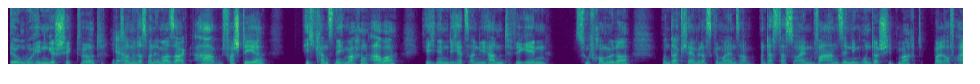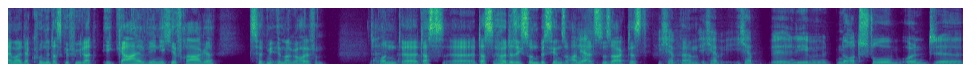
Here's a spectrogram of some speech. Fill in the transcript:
irgendwo hingeschickt wird, ja. sondern dass man immer sagt, ah, verstehe, ich kann es nicht machen, aber ich nehme dich jetzt an die Hand, wir gehen zu Frau Müller und da klären wir das gemeinsam. Und dass das so einen wahnsinnigen Unterschied macht, weil auf einmal der Kunde das Gefühl hat, egal wen ich hier frage, es wird mir immer geholfen. Und äh, das, äh, das hörte sich so ein bisschen so an, ja. als du sagtest. Ich habe ähm, ich hab, ich hab, äh, neben Nordstrom und äh,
